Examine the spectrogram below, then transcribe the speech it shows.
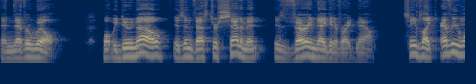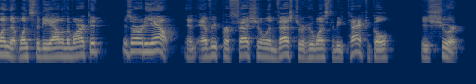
and never will. What we do know is investor sentiment is very negative right now. Seems like everyone that wants to be out of the market is already out, and every professional investor who wants to be tactical is short.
